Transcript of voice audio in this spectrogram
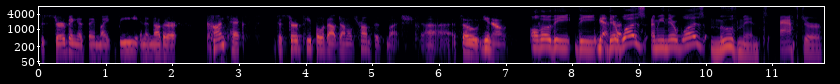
disturbing as they might be in another context, disturb people about Donald Trump as much. Uh, so you know, although the the yes, there was, I mean, there was movement after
